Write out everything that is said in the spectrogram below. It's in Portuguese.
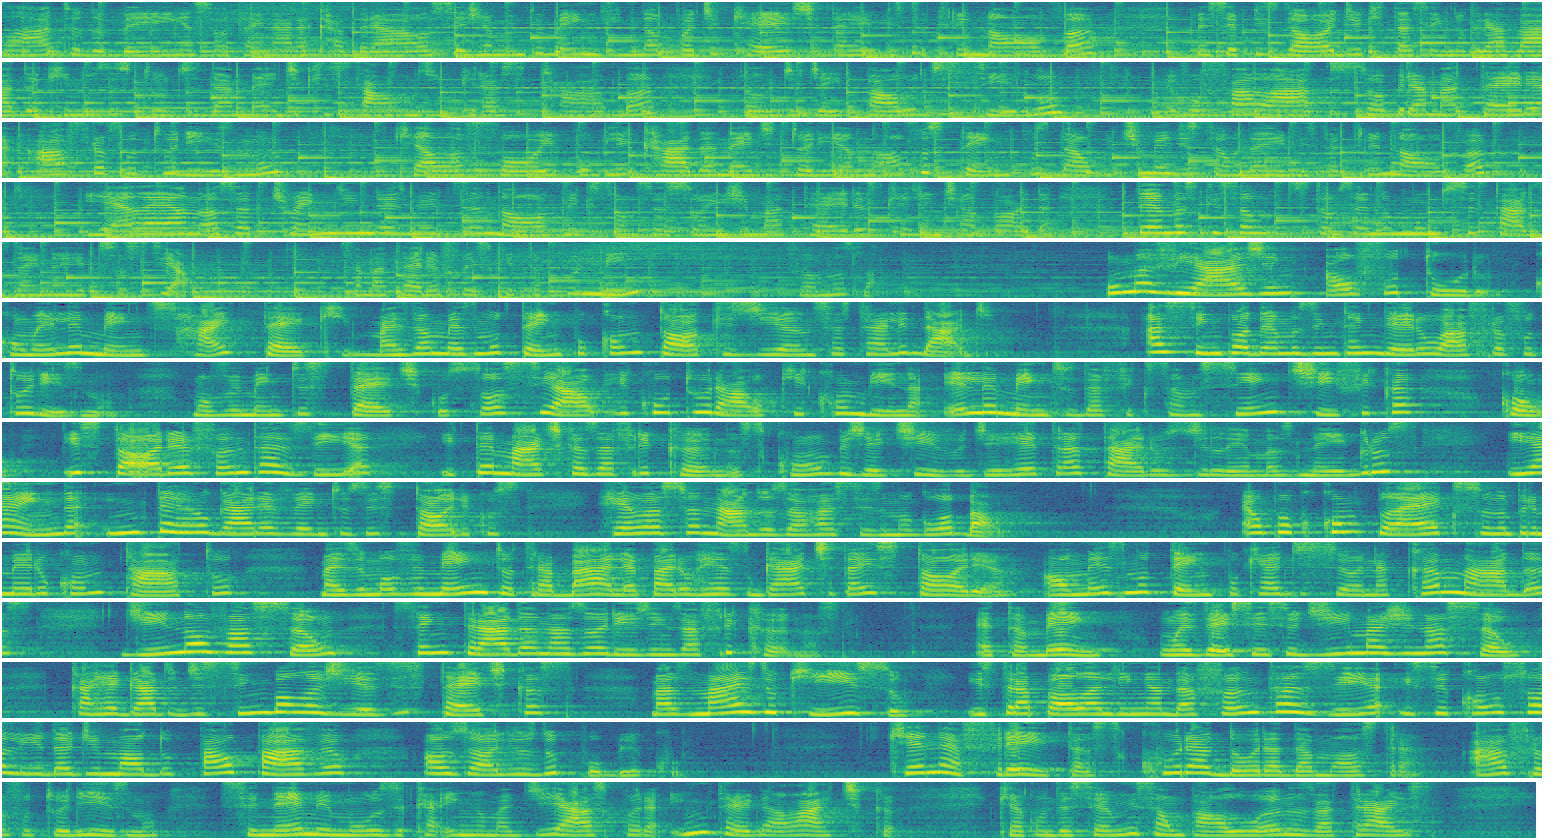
Olá, tudo bem? Eu sou a Tainara Cabral. Seja muito bem-vindo ao podcast da revista Trinova. Nesse episódio que está sendo gravado aqui nos estúdios da Magic Sound em Piracicaba, pelo DJ Paulo de Silo, eu vou falar sobre a matéria Afrofuturismo, que ela foi publicada na editoria Novos Tempos da última edição da revista Trinova e ela é a nossa Trend em 2019, que são sessões de matérias que a gente aborda temas que são, estão sendo muito citados aí na rede social. Essa matéria foi escrita por mim. Vamos lá. Uma viagem ao futuro, com elementos high-tech, mas ao mesmo tempo com toques de ancestralidade. Assim podemos entender o afrofuturismo, movimento estético, social e cultural que combina elementos da ficção científica com história, fantasia e temáticas africanas, com o objetivo de retratar os dilemas negros e ainda interrogar eventos históricos relacionados ao racismo global. É um pouco complexo no primeiro contato, mas o movimento trabalha para o resgate da história, ao mesmo tempo que adiciona camadas de inovação centrada nas origens africanas. É também um exercício de imaginação, carregado de simbologias estéticas, mas mais do que isso, extrapola a linha da fantasia e se consolida de modo palpável aos olhos do público. Kenia Freitas, curadora da mostra Afrofuturismo, Cinema e Música em uma Diáspora Intergaláctica, que aconteceu em São Paulo anos atrás,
